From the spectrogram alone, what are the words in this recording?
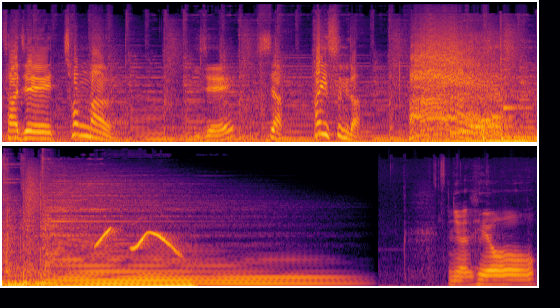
사제의 첫 마음 이제 시작하겠습니다. 안녕하세요.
